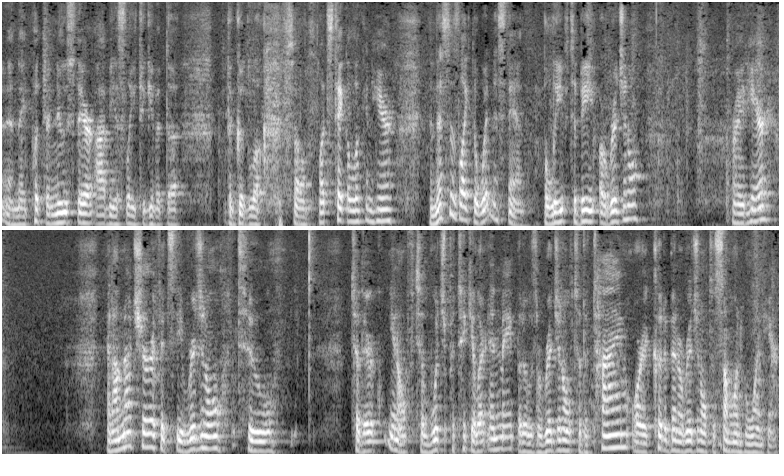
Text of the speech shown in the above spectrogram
And they put the noose there, obviously, to give it the, the good look. So let's take a look in here. And this is like the witness stand, believed to be original right here. And I'm not sure if it's the original to to their, you know, to which particular inmate, but it was original to the time, or it could have been original to someone who went here.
